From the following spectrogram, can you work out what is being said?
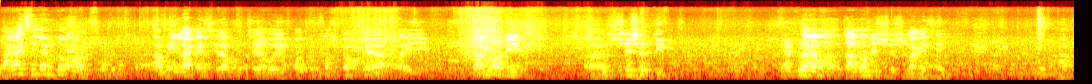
লাগাইছিলেন কখন? আমি লাগাইছিলাম হচ্ছে ওই প্রথম সপ্তাহ উঠে ওই জানুয়ারির শেষের দিকে। না না জানুয়ারির শেষে লাগাইছি। হ্যাঁ।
